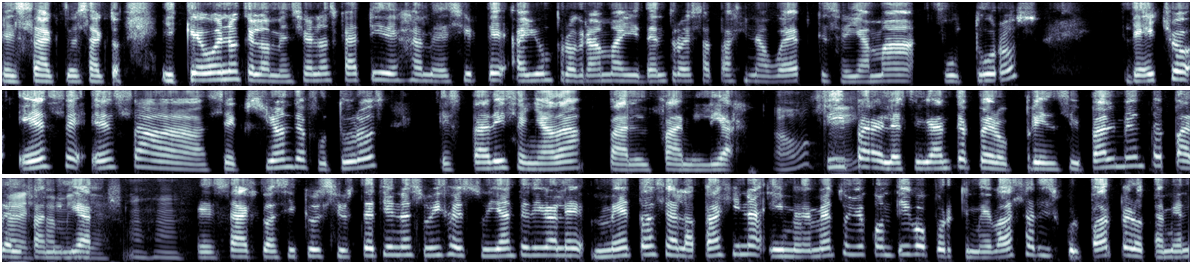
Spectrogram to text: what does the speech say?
Exacto, exacto. Y qué bueno que lo mencionas, Katy. Déjame decirte, hay un programa ahí dentro de esa página web que se llama Futuros. De hecho, ese, esa sección de futuros está diseñada para el familiar. Ah, sí, para el estudiante, pero principalmente para, el familiar. Exacto. Así que si usted tiene a su hija estudiante, dígale, métase a la página y me meto yo contigo porque me vas a disculpar, pero también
